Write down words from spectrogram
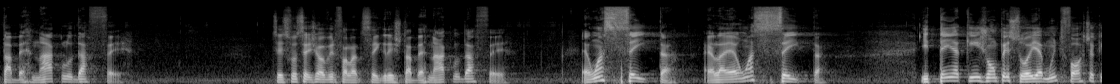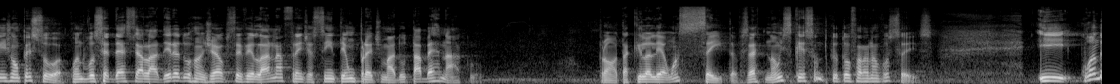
Tabernáculo da Fé. Não sei se vocês já ouviram falar dessa igreja Tabernáculo da Fé. É uma seita. Ela é uma seita. E tem aqui em João Pessoa, e é muito forte aqui em João Pessoa. Quando você desce a ladeira do Rangel, você vê lá na frente assim, tem um prédio chamado Tabernáculo. Pronto, aquilo ali é uma seita, certo? Não esqueçam do que eu estou falando a vocês. E quando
